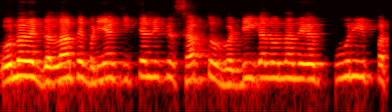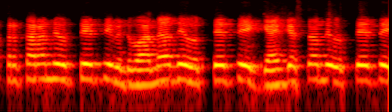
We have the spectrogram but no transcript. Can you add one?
ਉਹਨਾਂ ਦੇ ਗੱਲਾਂ ਤੇ ਬੜੀਆਂ ਕੀਤੀਆਂ ਲੇਕਿਨ ਸਭ ਤੋਂ ਵੱਡੀ ਗੱਲ ਉਹਨਾਂ ਨੇ ਪੂਰੀ ਪੱਤਰਕਾਰਾਂ ਦੇ ਉੱਤੇ ਤੇ ਵਿਦਵਾਨਾਂ ਦੇ ਉੱਤੇ ਤੇ ਗੈਂਗਸਟਰਾਂ ਦੇ ਉੱਤੇ ਤੇ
